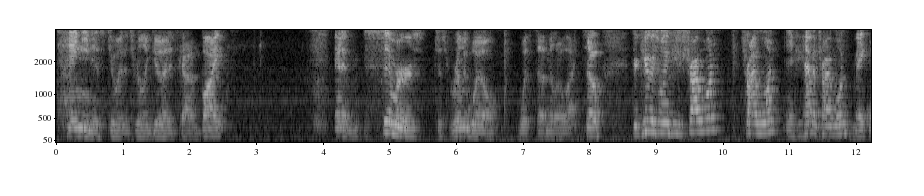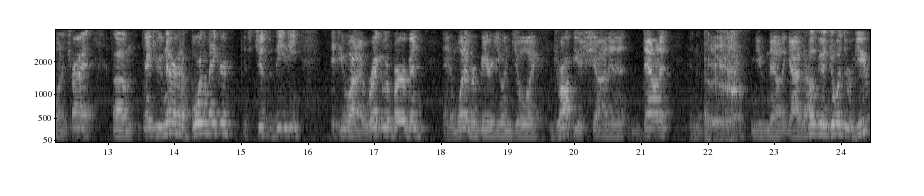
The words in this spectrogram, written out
tanginess to it that's really good. It's got a bite, and it simmers just really well with the Miller Lite. So, if you're curious if you should try one, try one. And if you haven't tried one, make one and try it. Um, and if you've never had a Boilermaker, it's just as easy. If you want a regular bourbon, and whatever beer you enjoy, drop you a shot in it, down it, and you've nailed it, guys. I hope you enjoyed the review.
